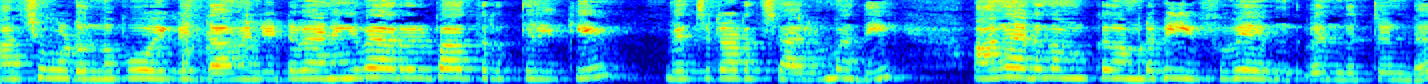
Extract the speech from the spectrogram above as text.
ആ ചൂടൊന്ന് പോയി കിട്ടാൻ വേണ്ടിയിട്ട് വേണമെങ്കിൽ വേറൊരു പാത്രത്തിലേക്ക് വെച്ചിട്ട് അടച്ചാലും മതി. ആ നേരം നമുക്ക് നമ്മുടെ ബീഫ് വെന്തിട്ടുണ്ട്.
